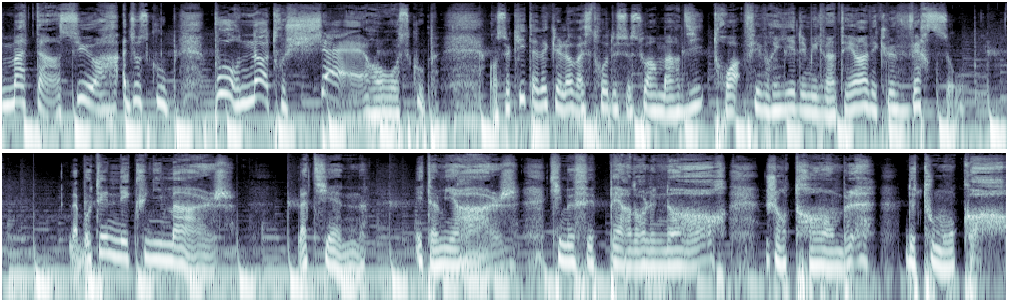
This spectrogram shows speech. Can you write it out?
Matin sur Radio Scoop pour notre cher horoscope. On se quitte avec le Love Astro de ce soir mardi 3 février 2021 avec le Verseau. La beauté n'est qu'une image. La tienne est un mirage qui me fait perdre le nord. J'en tremble de tout mon corps.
